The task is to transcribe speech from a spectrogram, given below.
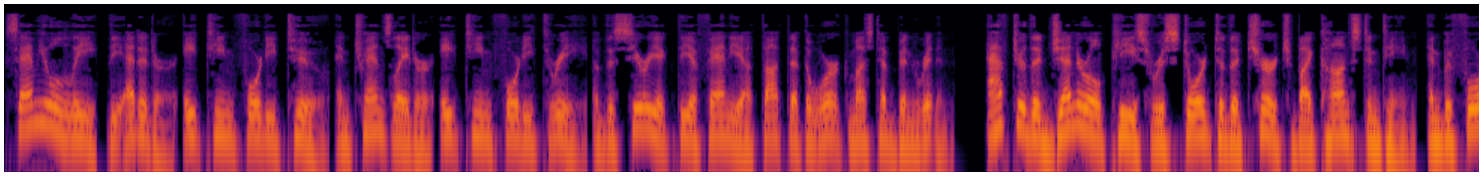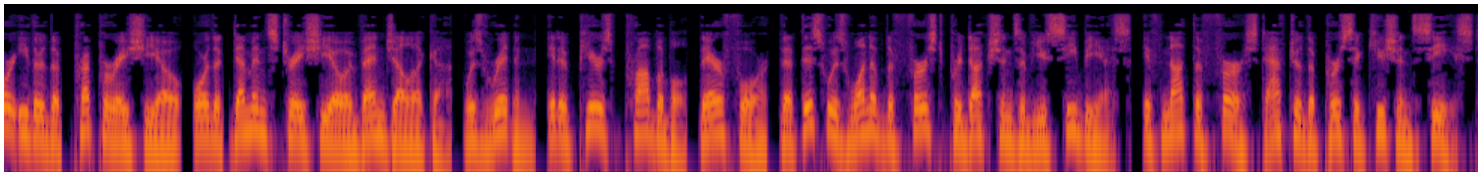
Samuel Lee, the editor 1842 and translator 1843 of the Syriac Theophania thought that the work must have been written after the general peace restored to the Church by Constantine, and before either the Preparatio, or the Demonstratio Evangelica, was written, it appears probable, therefore, that this was one of the first productions of Eusebius, if not the first after the persecutions ceased.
